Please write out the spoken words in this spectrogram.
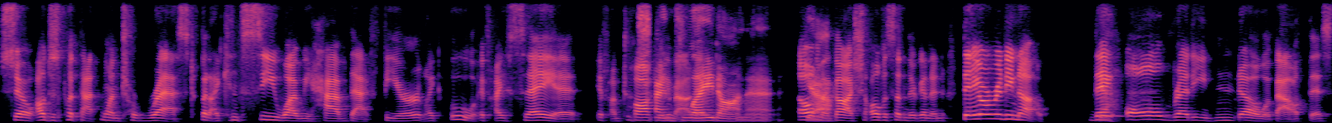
So I'll just put that one to rest, but I can see why we have that fear. Like, oh, if I say it, if I'm talking about light it, on it. Oh yeah. my gosh, all of a sudden they're gonna they already know. They yeah. already know about this.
